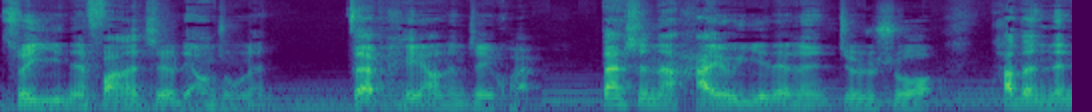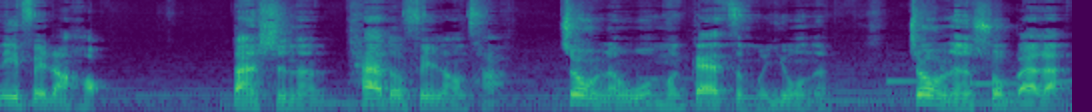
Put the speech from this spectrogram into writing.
所以一定放在这两种人，在培养人这一块。但是呢，还有一类人，就是说他的能力非常好，但是呢态度非常差。这种人我们该怎么用呢？这种人说白了，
